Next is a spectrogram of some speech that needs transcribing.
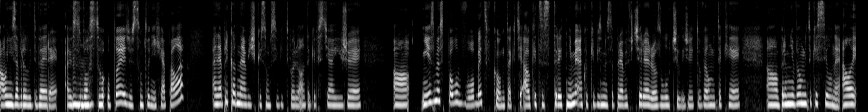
a oni zavreli dvere a ja som mm-hmm. bola z toho úplne, že som to nechápala. A napríklad na výške som si vytvorila také vzťahy, že O, nie sme spolu vôbec v kontakte, ale keď sa stretneme, ako keby sme sa práve včera rozlúčili, že je to veľmi také, o, pre mňa veľmi také silné, ale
